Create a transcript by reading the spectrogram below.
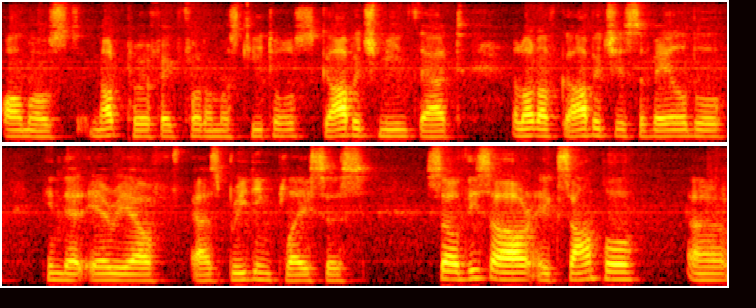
almost not perfect for the mosquitoes. Garbage means that a lot of garbage is available in that area as breeding places. So these are example uh,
